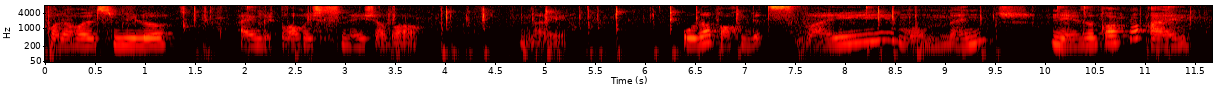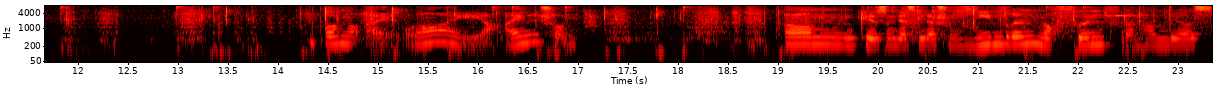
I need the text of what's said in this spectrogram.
vor der Holzmühle. Eigentlich brauche ich es nicht, aber naja. Oder brauchen wir zwei? Moment. Ne, wir brauchen nur einen. Wir brauchen nur einen, oder? Ja, eigentlich schon. Ähm, okay, es sind jetzt wieder schon sieben drin. Noch fünf, dann haben wir es.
